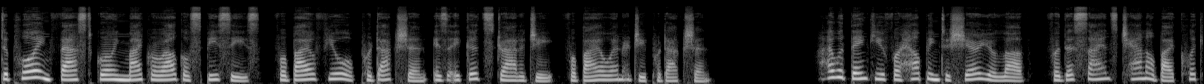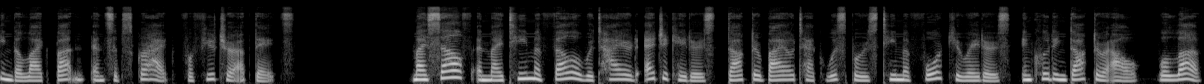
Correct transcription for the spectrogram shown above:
deploying fast-growing microalgal species for biofuel production is a good strategy for bioenergy production. I would thank you for helping to share your love for this science channel by clicking the like button and subscribe for future updates. Myself and my team of fellow retired educators, Dr. Biotech Whisperer's team of four curators, including Dr. Owl, will love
